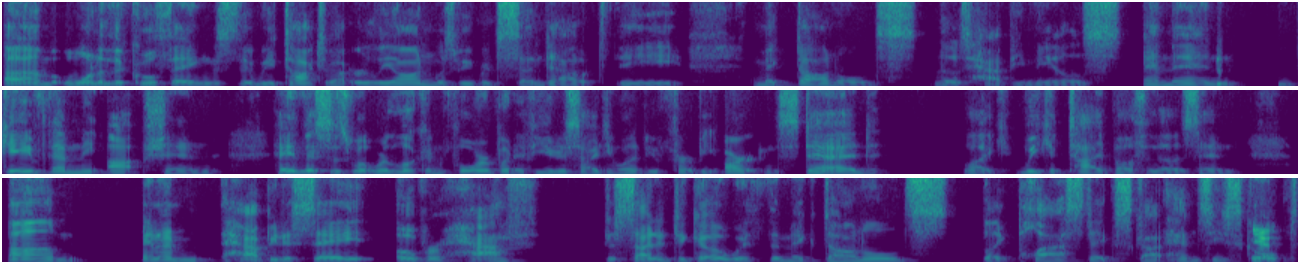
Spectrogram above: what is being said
Um, one of the cool things that we talked about early on was we would send out the McDonald's those Happy Meals and then gave them the option hey, this is what we're looking for, but if you decide you want to do Furby art instead, like we could tie both of those in. Um, and I'm happy to say over half decided to go with the McDonald's like plastic Scott Hensey sculpt.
